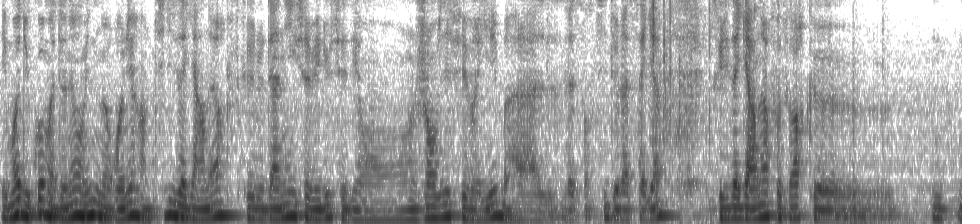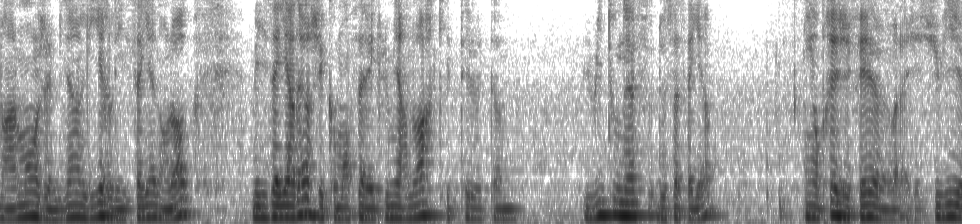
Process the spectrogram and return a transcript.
Et moi, du coup, elle m'a donné envie de me relire un petit Lisa Garner parce que le dernier que j'avais lu c'était en janvier-février, bah, la, la, sortie de la saga. Parce que Lisa Garner, faut savoir que Normalement, j'aime bien lire les sagas dans l'ordre. Mais Lisa Gardner, j'ai commencé avec Lumière Noire, qui était le tome 8 ou 9 de sa saga. Et après, j'ai fait, euh, voilà, j'ai suivi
